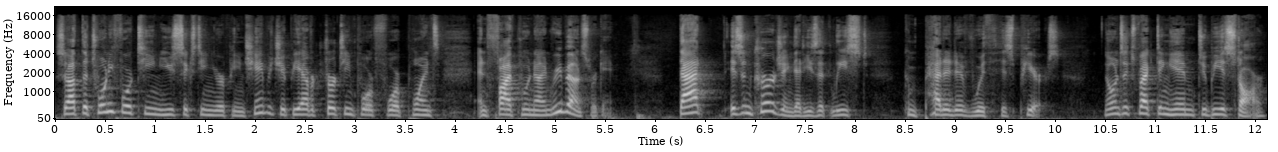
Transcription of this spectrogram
So at the 2014 U16 European Championship, he averaged 13.4 points and 5.9 rebounds per game. That is encouraging that he's at least competitive with his peers. No one's expecting him to be a star.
